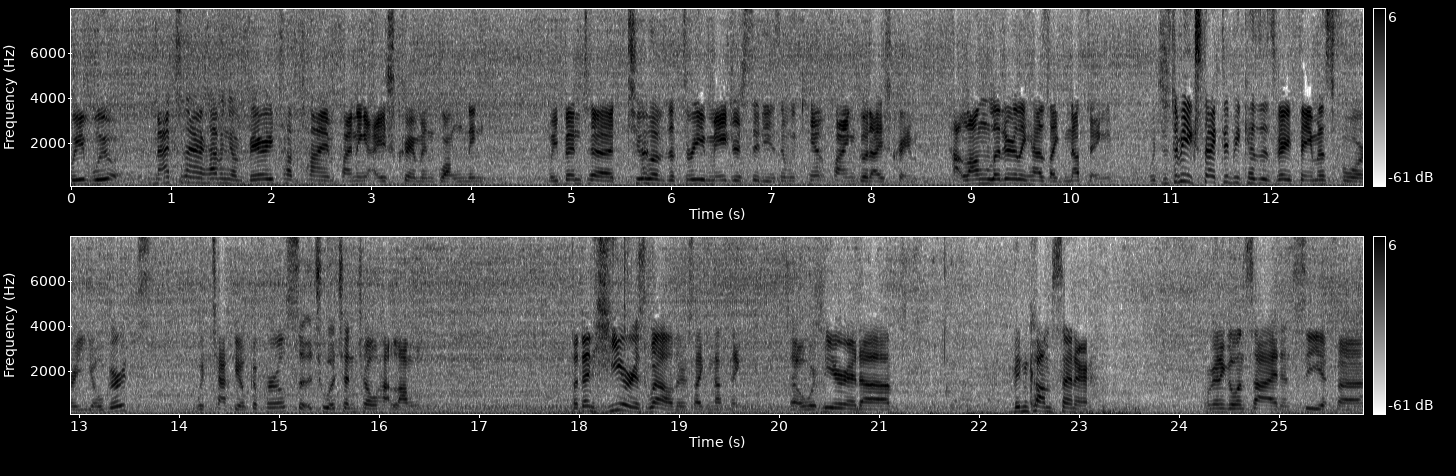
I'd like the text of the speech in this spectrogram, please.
We we Max and I are having a very tough time finding ice cream in Guangdong. We've been to two of the three major cities and we can't find good ice cream. Ha Long literally has like nothing, which is to be expected because it's very famous for yogurt with tapioca pearls. So Chua Chen Chou Ha Long. But then here as well, there's like nothing. So we're here at uh, Vincom Center. We're gonna go inside and see if uh,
